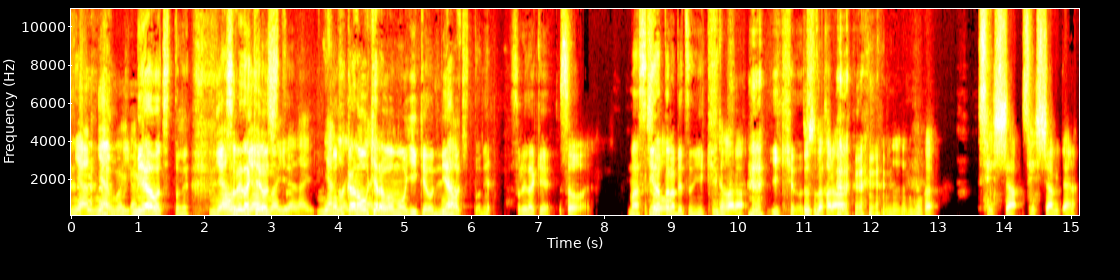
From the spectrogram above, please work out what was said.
にゃん、にゃんはいらない。ニャンはちょっとね、にゃんそれだけはにゃんはいらない。にゃんまあはいらない他のキャラはもういいけど、ニャンはちょっとね、それだけ。そまあ好きだったら別にいいけう。ど。だから、いいけど。そうそう、だから、ら。うん、なんか、拙者、拙者みたいな。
